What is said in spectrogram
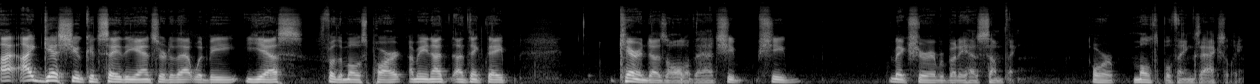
I, I guess you could say the answer to that would be yes, for the most part. I mean, I, I think they. Karen does all of that. She she makes sure everybody has something, or multiple things actually.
